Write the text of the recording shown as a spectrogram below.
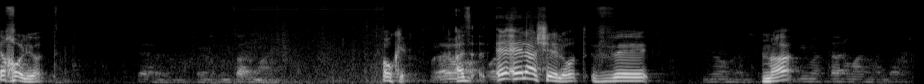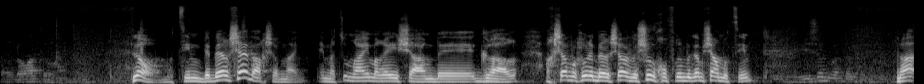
יכול להיות. אוקיי, אז אלה השאלות, ו... מה? לא, מוצאים בבאר שבע עכשיו מים. הם מצאו מים הרי שם בגרר, עכשיו הולכים לבאר שבע ושוב חופרים וגם שם מוצאים. מה?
